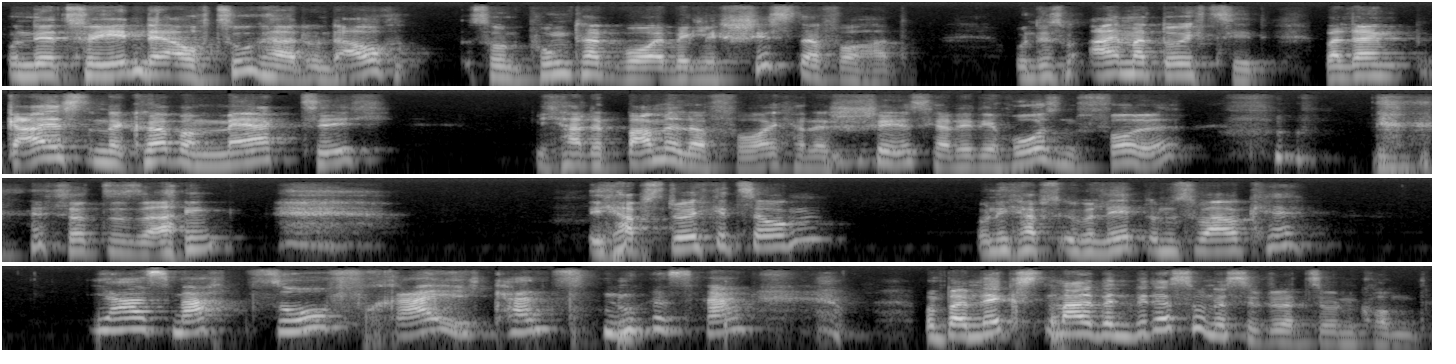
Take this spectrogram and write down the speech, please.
und jetzt für jeden, der auch zuhört und auch so einen Punkt hat, wo er wirklich Schiss davor hat und das einmal durchzieht, weil dein Geist und der Körper merkt sich, ich hatte Bammel davor, ich hatte Schiss, ich hatte die Hosen voll, sozusagen. Ich habe es durchgezogen und ich habe es überlebt und es war okay. Ja, es macht so frei, ich kann es nur sagen. Und beim nächsten Mal, wenn wieder so eine Situation kommt,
